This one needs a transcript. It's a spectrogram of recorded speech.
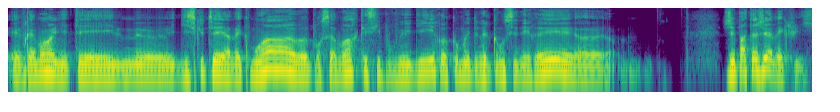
Et vraiment, il était me discutait avec moi euh, pour savoir qu'est-ce qu'il pouvait dire, comment il devait le considérer. euh, j'ai partagé avec lui.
